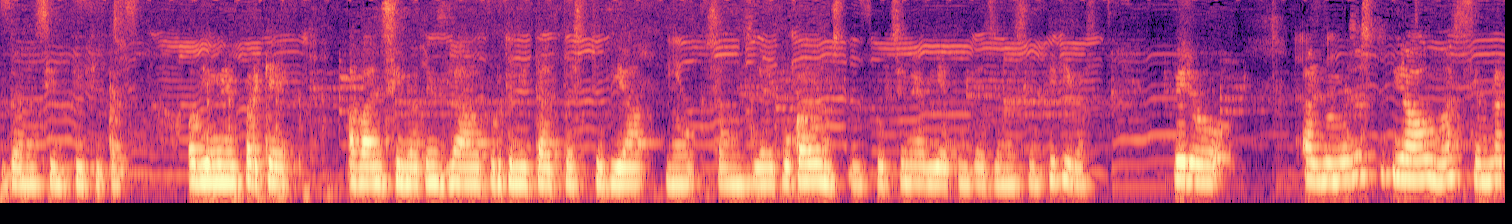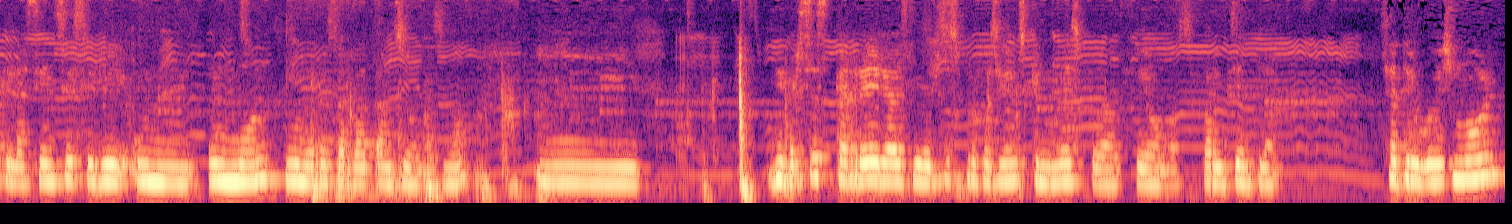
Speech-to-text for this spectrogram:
dones científiques. Òbviament perquè abans, si no tens l'oportunitat d'estudiar, no, segons l'època, doncs potser no hi havia tantes dones científiques però al només estudiar homes sembla que la ciència sigui un, un món només reservat als homes, no? I diverses carreres, diverses professions que només poden fer homes. Per exemple, s'atribueix molt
